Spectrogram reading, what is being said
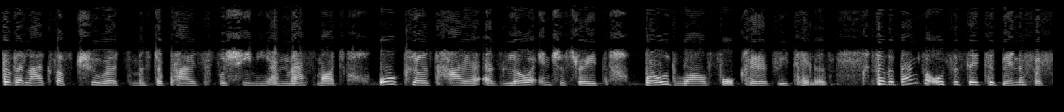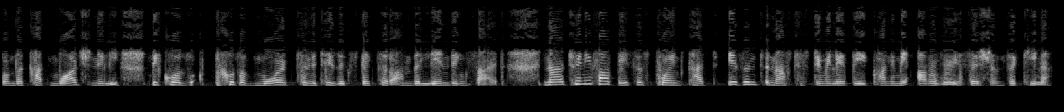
So the likes of Truworths, Mr. Price, Foschini and Massmart all closed higher as lower interest rates bode well for credit retailers. So the banks are also said to benefit from the cut marginally because because of more activities expected on the lending side. Now, a 25 basis point cut isn't enough to stimulate the economy out of recession, Sakina,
